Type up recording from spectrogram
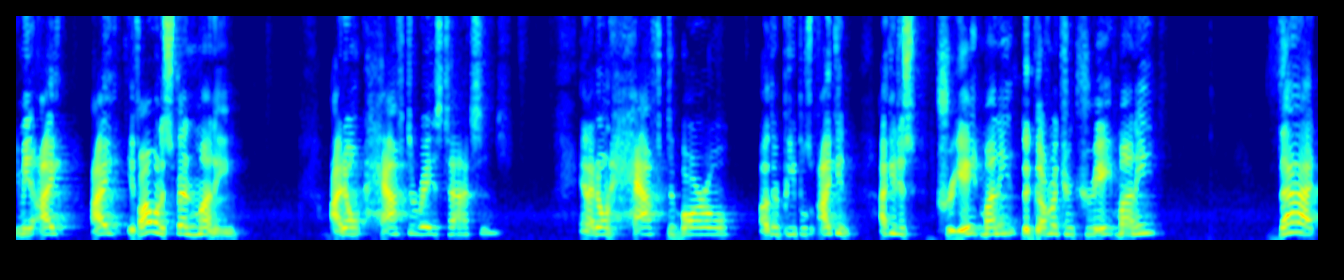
You mean I I if I want to spend money, I don't have to raise taxes, and I don't have to borrow other people's. I can I can just create money. The government can create money. That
